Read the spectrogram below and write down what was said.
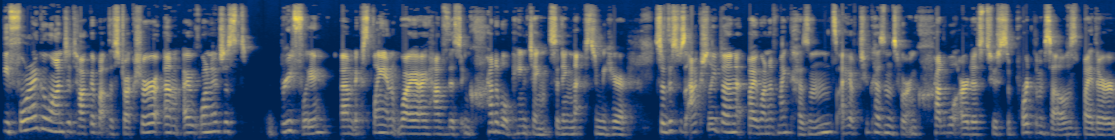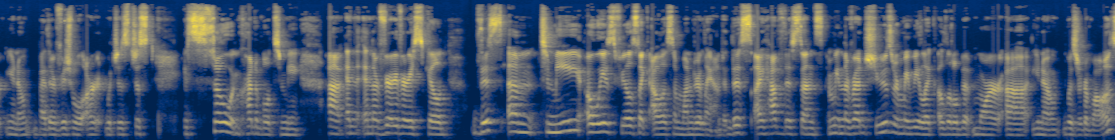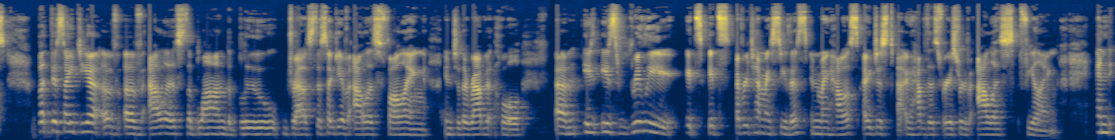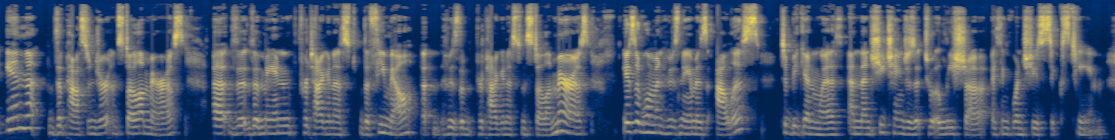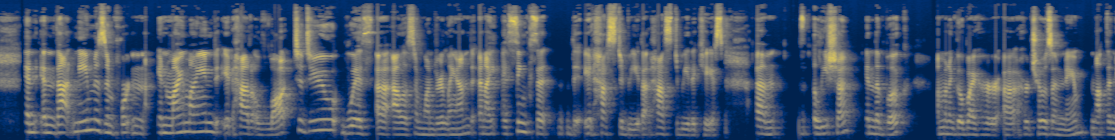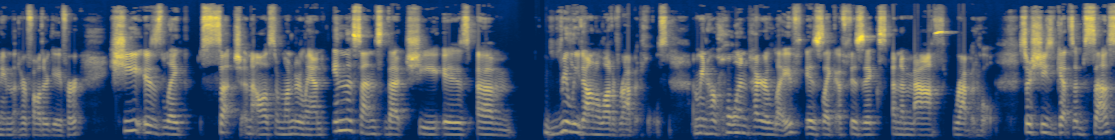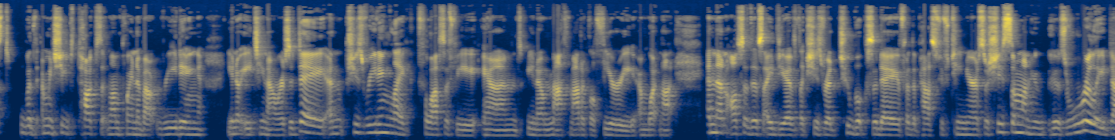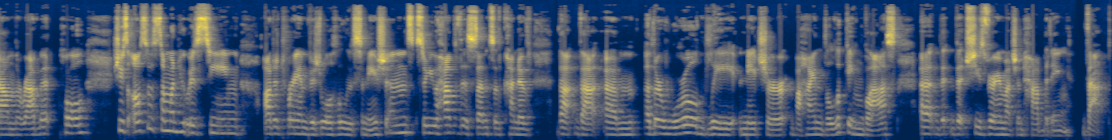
Before I go on to talk about the structure, um, I want to just briefly um, explain why I have this incredible painting sitting next to me here. So this was actually done by one of my cousins. I have two cousins who are incredible artists who support themselves by their, you know, by their visual art, which is just, is so incredible to me. Uh, and, and they're very, very skilled this um to me always feels like alice in wonderland this i have this sense i mean the red shoes are maybe like a little bit more uh you know wizard of oz but this idea of of alice the blonde the blue dress this idea of alice falling into the rabbit hole um, is, is really it's it's every time I see this in my house, I just I have this very sort of Alice feeling. And in the passenger and Stella Maris, uh, the the main protagonist, the female uh, who's the protagonist in Stella Maris, is a woman whose name is Alice to begin with and then she changes it to alicia i think when she's 16 and and that name is important. In my mind it had a lot to do with uh, alice in wonderland and I, I think that it has to be that has to be the case. Um, alicia in the book I'm going to go by her uh, her chosen name, not the name that her father gave her. She is like such an Alice in Wonderland in the sense that she is um, really down a lot of rabbit holes. I mean, her whole entire life is like a physics and a math rabbit hole. So she gets obsessed with, I mean, she talks at one point about reading, you know, 18 hours a day, and she's reading like philosophy and, you know, mathematical theory and whatnot. And then also this idea of like she's read two books a day for the past 15 years. So she's someone who, who's really down the rabbit hole. She's also someone who is seeing auditory and visual hallucinations. So you have this sense of kind of that, that um, other world worldly nature behind the looking glass, uh, that, that she's very much inhabiting that.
